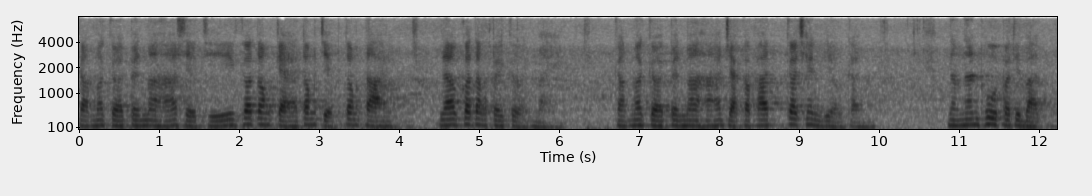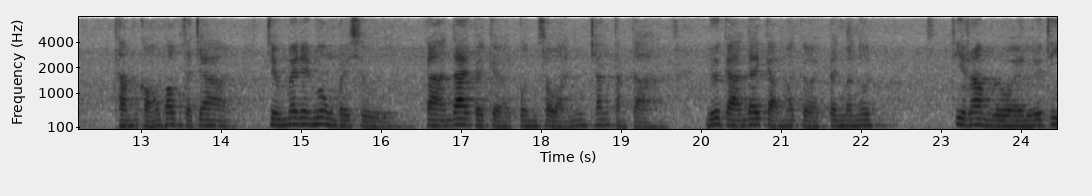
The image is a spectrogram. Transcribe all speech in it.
กลับมาเกิดเป็นมหาเศรษฐีก็ต้องแก่ต้องเจ็บต้องตาย แล้วก็ต้องไปเกิดใหม่ กลับมาเกิดเป็นมหาจักรพรรดิก็เช่นเดียวกัน ดังนั้นผู้ปฏิบัติธรรมของพระพุทธเจ้าจึงไม่ได้มุ่งไปสู่ การได้ไปเกิดบนสวรรค์ชั้นต่างๆ หรือการได้กลับมาเกิดเป็นมนุษย์ ที่ร่ำรวยหรือที่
